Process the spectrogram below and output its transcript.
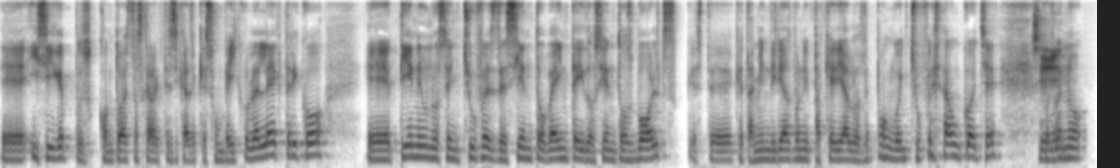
Eh, y sigue pues con todas estas características de que es un vehículo eléctrico, tiene unos enchufes de 120 y 200 volts, este, que también dirías, bueno, ¿y para qué diablos le pongo enchufes a un coche? Pues bueno,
